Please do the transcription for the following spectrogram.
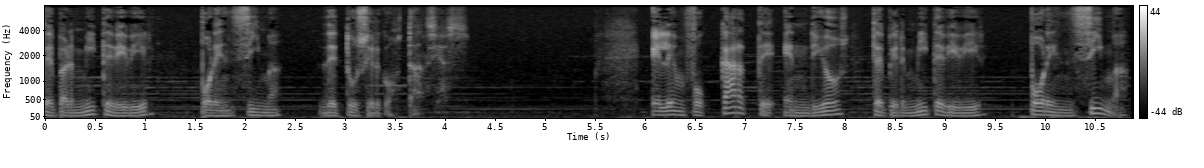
te permite vivir por encima de tus circunstancias. El enfocarte en Dios te permite vivir por encima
